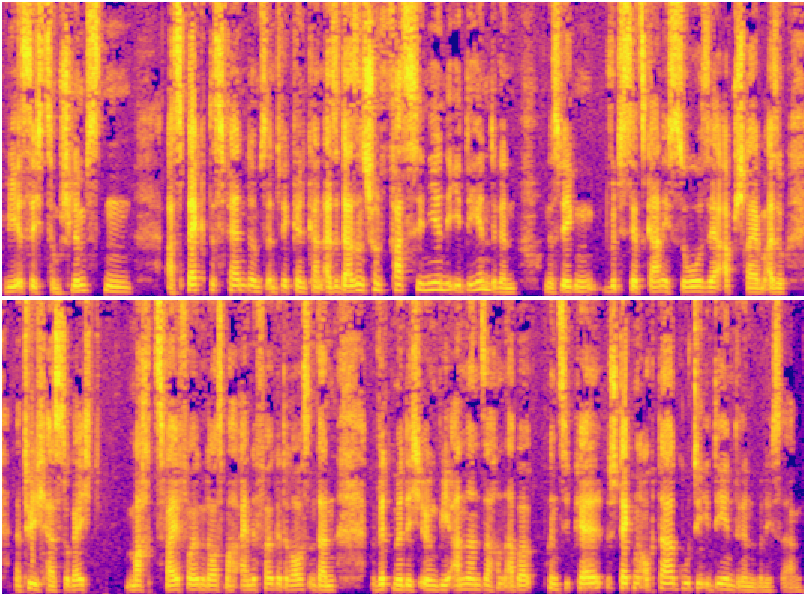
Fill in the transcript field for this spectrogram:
wie es sich zum schlimmsten Aspekt des Fandoms entwickeln kann. Also da sind schon faszinierende Ideen drin und deswegen würde ich es jetzt gar nicht so sehr abschreiben. Also natürlich hast du recht, mach zwei Folgen draus, mach eine Folge draus und dann widme dich irgendwie anderen Sachen. Aber prinzipiell stecken auch da gute Ideen drin, würde ich sagen.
